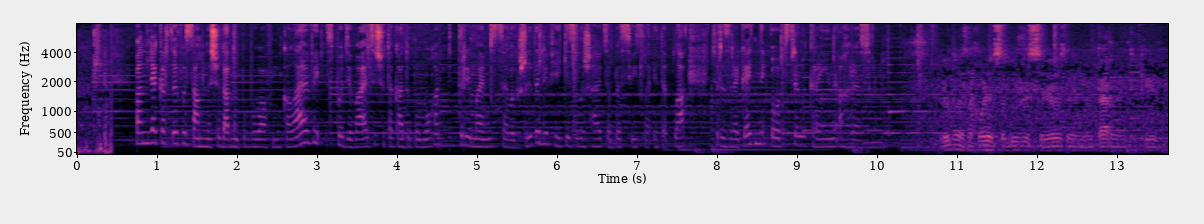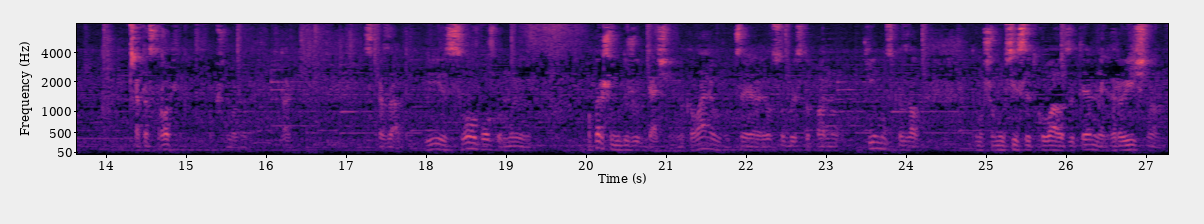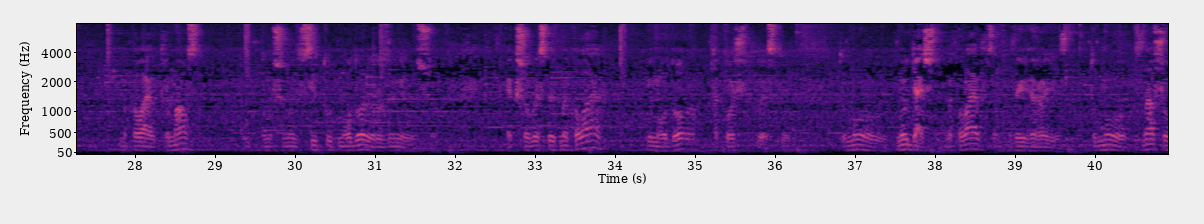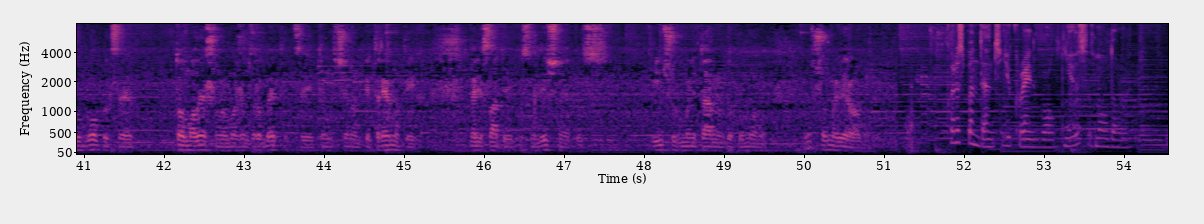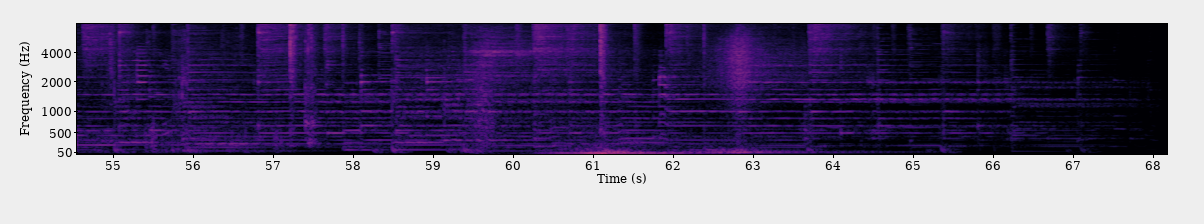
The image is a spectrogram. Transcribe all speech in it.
Пан Лекарцев і сам нещодавно побував в Миколаєві і сподівається, що така допомога підтримає місцевих жителів, які залишаються без світла і тепла через ракетні обстріли країни-агресора. Люди знаходяться в дуже серйозній ментальній такій катастрофі, якщо можна так сказати. І з свого боку, ми, по-перше, ми дуже вдячні Миколаєву. Це особисто пану Кіму сказав, тому що ми всі слідкували за тим, як героїчно Миколаїв тримався, тому що ми всі тут в Молдові розуміли, що якщо вистоїть Миколаїв, і Молдова також вистоїть. Тому ми вдячні миколаївцям за їх героїзм. Тому з нашого боку це то мале, що ми можемо зробити, це якимось чином підтримати їх, надіслати якусь медичну, якусь іншу гуманітарну допомогу. Ну що ми і робимо. Кореспондент Ukraine World News з Молдови.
